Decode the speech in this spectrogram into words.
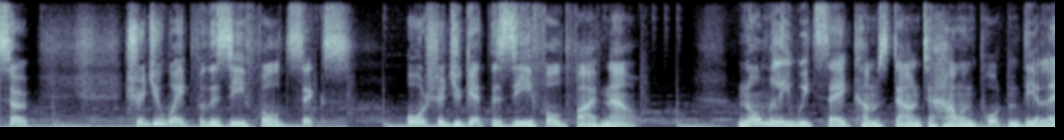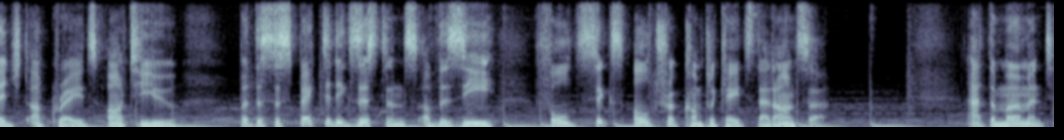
So, should you wait for the Z Fold 6, or should you get the Z Fold 5 now? Normally, we'd say it comes down to how important the alleged upgrades are to you but the suspected existence of the Z Fold 6 Ultra complicates that answer. At the moment,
